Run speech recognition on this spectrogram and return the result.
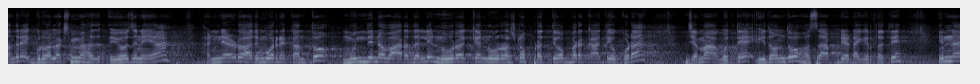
ಅಂದರೆ ಗೃಹಲಕ್ಷ್ಮಿ ಯೋಜನೆಯ ಹನ್ನೆರಡು, ಹದಿಮೂರನೇ ಕಂತು ಮುಂದಿನ ವಾರದಲ್ಲಿ ನೂರಕ್ಕೆ ನೂರಷ್ಟು ಪ್ರತಿಯೊಬ್ಬರ ಖಾತೆಯೂ ಕೂಡ ಜಮಾ ಆಗುತ್ತೆ. ಇದೊಂದು ಹೊಸ ಅಪ್ಡೇಟ್ ಆಗಿರ್ತೈತಿ. ಇನ್ನು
